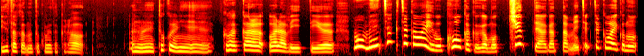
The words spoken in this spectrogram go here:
豊かなところだからあのね特にねクワカラワラビーっていうもうめちゃくちゃ可愛いもう口角がもうキュッて上がっためちゃくちゃ可愛いこの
